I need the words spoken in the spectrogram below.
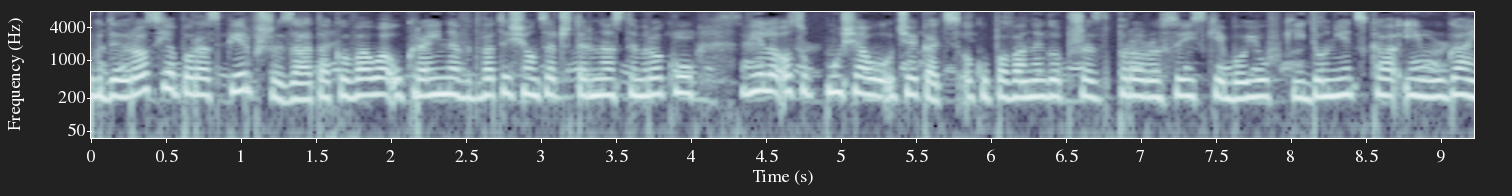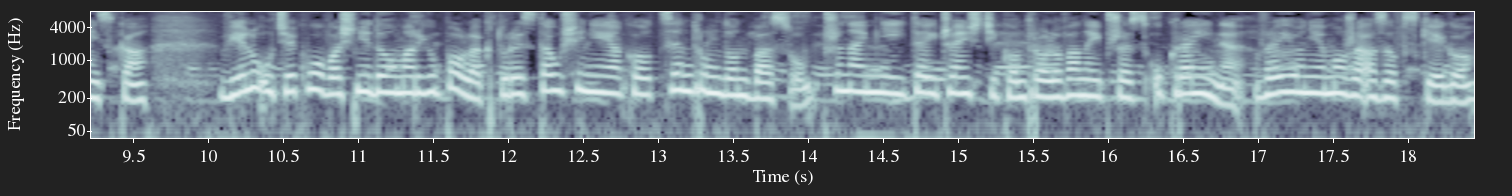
Gdy Rosja po raz pierwszy zaatakowała Ukrainę w 2014 roku, wiele osób musiało uciekać z okupowanego przez prorosyjskie bojówki Doniecka i Ługańska. Wielu uciekło właśnie do Mariupola, który stał się niejako centrum Donbasu, przynajmniej tej części kontrolowanej przez Ukrainę w rejonie Morza Azowskiego.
